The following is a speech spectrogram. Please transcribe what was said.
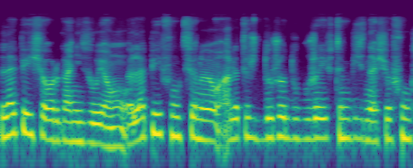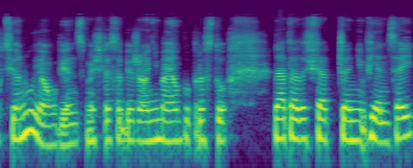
lepiej się organizują, lepiej funkcjonują, ale też dużo dłużej w tym biznesie funkcjonują, więc myślę, myślę sobie, że oni mają po prostu lata doświadczeń więcej.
